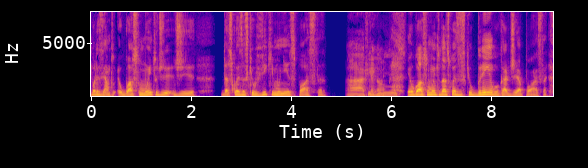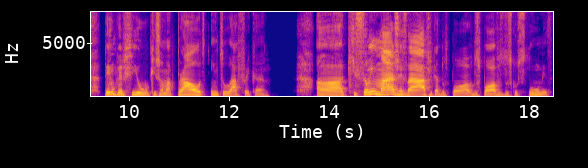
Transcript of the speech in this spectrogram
por exemplo, eu gosto muito de, de- das coisas que o Vicky Muniz posta. Ah, que legal. Eu gosto muito das coisas que o Gringo Cardia posta. Tem um perfil que chama Proud into Africa. Ah, que são imagens da África, dos povos, dos povos, dos costumes,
